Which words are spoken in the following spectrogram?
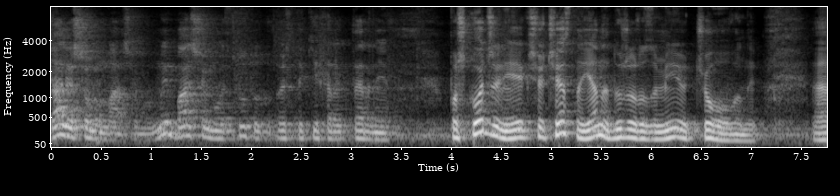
Далі що ми бачимо? Ми бачимо ось тут ось такі характерні пошкодження. Якщо чесно, я не дуже розумію, чого вони. Е,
